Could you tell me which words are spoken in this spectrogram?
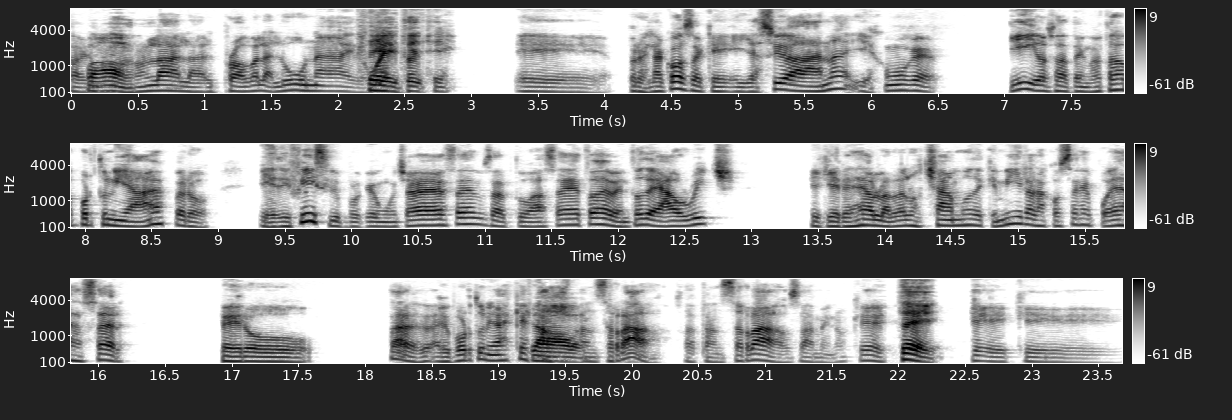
Wow. la, la, el probe a la luna y Sí, vuelta. sí, sí. Eh, pero es la cosa que ella es ciudadana y es como que, sí, o sea, tengo estas oportunidades, pero es difícil porque muchas veces, o sea, tú haces estos eventos de outreach que quieres hablar de los chamos, de que mira las cosas que puedes hacer, pero ¿sabes? hay oportunidades que están, Claro. están cerradas, o sea, están cerradas, o sea, a menos que, Sí, que, que...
